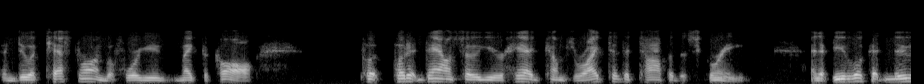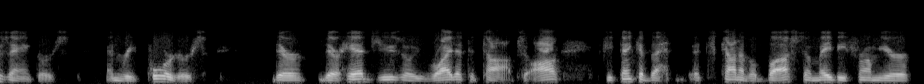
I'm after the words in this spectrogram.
and do a test run before you make the call. Put put it down so your head comes right to the top of the screen. And if you look at news anchors and reporters, their their heads usually right at the top. So I'll, if you think of that, it's kind of a bust. So maybe from your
